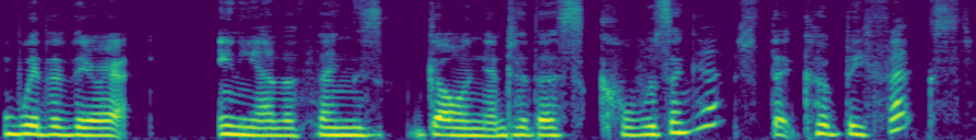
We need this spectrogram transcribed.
whether there are any other things going into this causing it that could be fixed?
